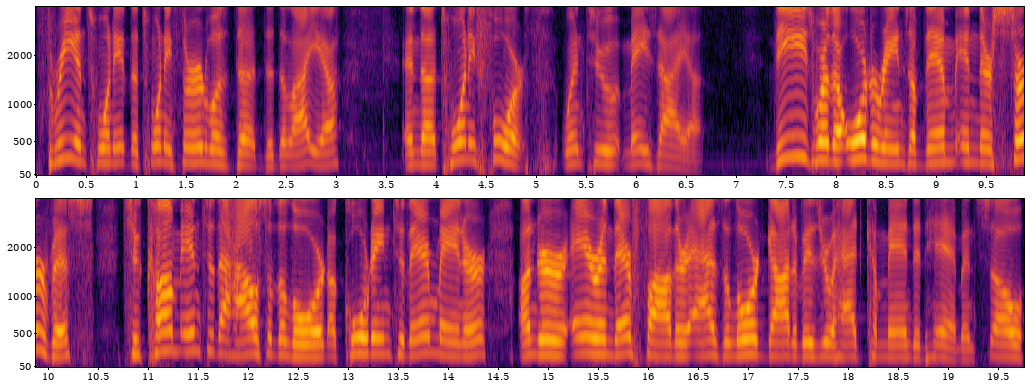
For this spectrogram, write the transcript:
3 and 20th, the 23rd was the, the Delaiah, and the 24th went to Maaziah. These were the orderings of them in their service to come into the house of the Lord according to their manner under Aaron their father, as the Lord God of Israel had commanded him. And so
